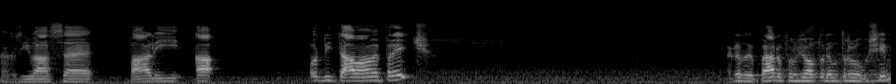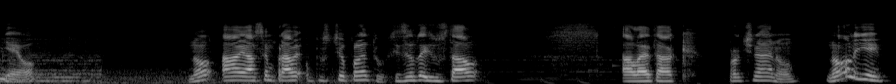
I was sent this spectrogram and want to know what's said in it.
Nahřívá se, pálí a odlítáváme pryč. Takhle to vypadá, doufám, že vám to neutrhlo uši mě, jo? No a já jsem právě opustil planetu. Sice jsem tady zůstal, ale tak proč ne, no? No lidi,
